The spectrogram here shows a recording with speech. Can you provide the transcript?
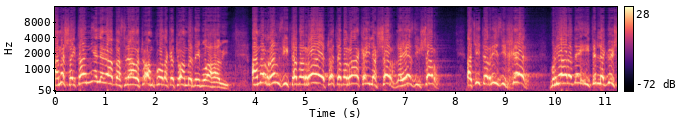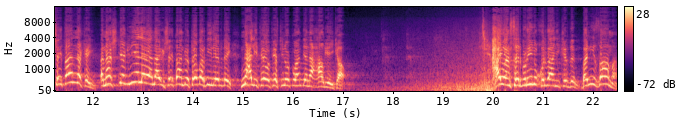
ئەمە شەیتان نییە لەوێ بەسراوە تۆ ئەم کۆڵەکە تۆ ئەم بەردەی بۆ هاوی ئەمە ڕەمزی تەبەڕایە تۆ تەبەڕاکەی لە شەڕ لە هێزی شەڕ ئەچیتە ڕیزی خێر بڕیارەدەی ئیتر لە گوێی شەیتان نەکەی ئەنا شتێک نیە لەوێ ناوی شەیتان بێ تۆ بەردی لێ بدەی نەعلی پێوە پێچین وەکو هەندێ ناحاڵیەیکە حەیوان سەربڕین و قوربانی کردن بە نیزامە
